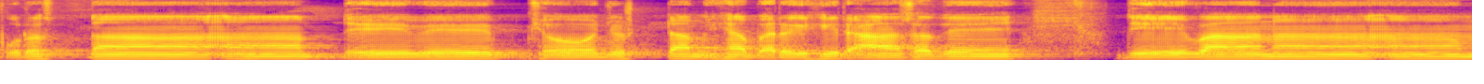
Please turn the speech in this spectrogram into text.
ಪುರಸ್ತಾದ್ದೇವೇಭ್ಯೋ ಜುಷ್ಟಮಿಹ ಬರ್ಹಿರಾಸದೆ ದೇವಾನಾಂ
